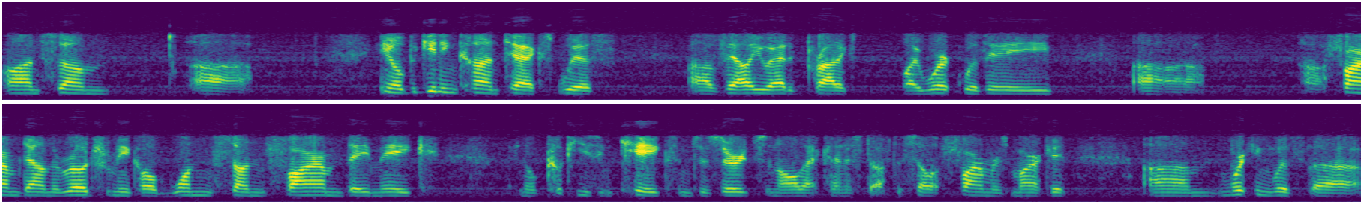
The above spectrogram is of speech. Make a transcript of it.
on some uh, you know, beginning contacts with uh, value-added products. I work with a, uh, a farm down the road from me called One Sun Farm. They make, you know, cookies and cakes and desserts and all that kind of stuff to sell at farmers market. Um, working with uh,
